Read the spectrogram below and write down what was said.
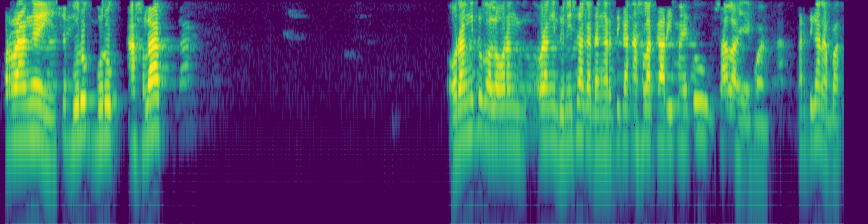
perangai, seburuk-buruk akhlak. Orang itu kalau orang orang Indonesia kadang ngartikan akhlak karimah itu salah ya, Ikhwan. Ngartikan apa?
